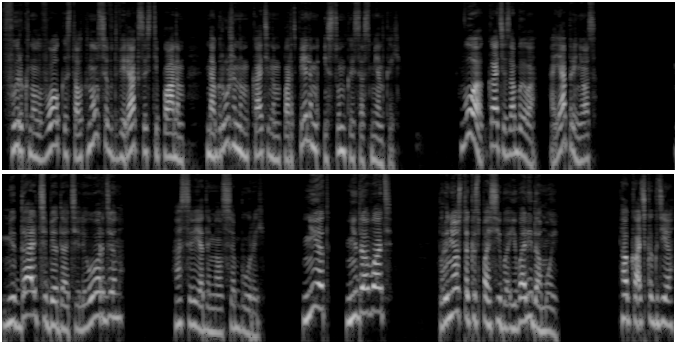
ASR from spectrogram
Фыркнул волк и столкнулся в дверях со Степаном, нагруженным Катиным портфелем и сумкой со сменкой. «Во, Катя забыла, а я принес. «Медаль тебе дать или орден?» — осведомился Бурый. «Нет, не давать. Принес так и спасибо, и вали домой». «А Катька где?»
